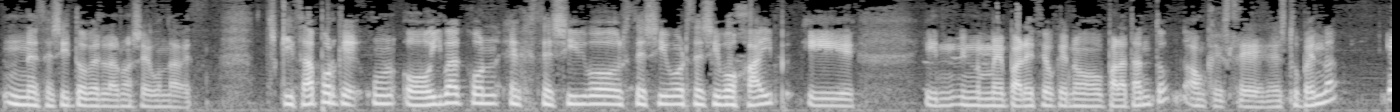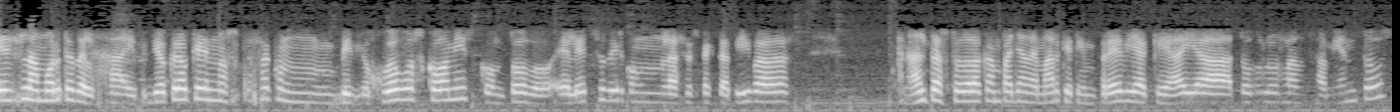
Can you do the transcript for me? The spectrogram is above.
necesito verla una segunda vez. Quizá porque o iba con excesivo, excesivo, excesivo hype y, y me pareció que no para tanto, aunque esté estupenda. es la muerte del hype. Yo creo que nos pasa con videojuegos, cómics, con todo. El hecho de ir con las expectativas tan altas, toda la campaña de marketing previa que hay a todos los lanzamientos,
